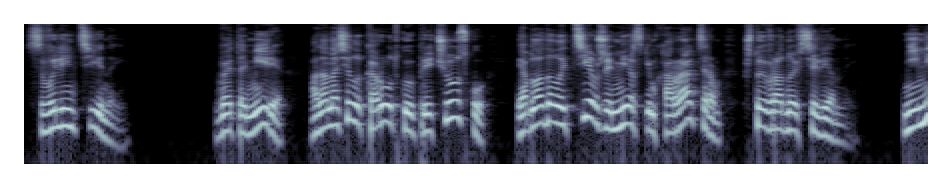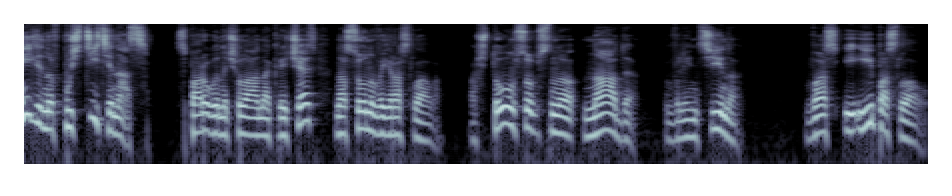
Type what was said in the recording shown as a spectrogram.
с Валентиной. В этом мире она носила короткую прическу и обладала тем же мерзким характером, что и в родной вселенной. «Немедленно впустите нас!» С порога начала она кричать на сонного Ярослава. «А что вам, собственно, надо, Валентина? Вас ИИ послал?»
